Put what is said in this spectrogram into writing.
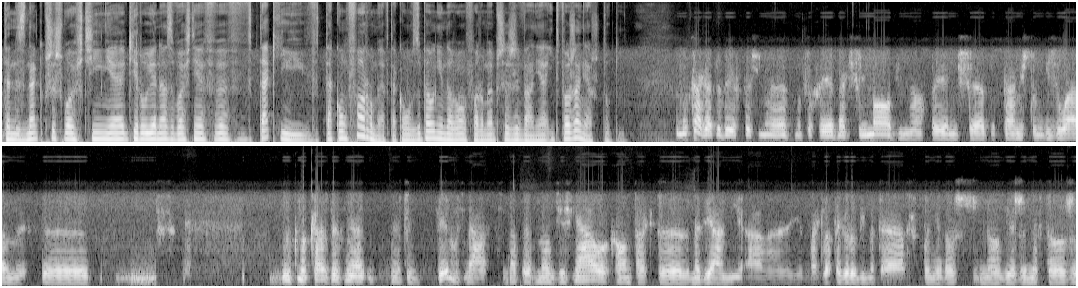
ten znak przyszłości nie kieruje nas właśnie w, w, taki, w taką formę, w taką zupełnie nową formę przeżywania i tworzenia sztuki. No tak, a wtedy jesteśmy no, trochę jednak filmowi, no, stajemy się podstawami sztuk wizualnych. Yy, no, każdy z nas, znaczy wielu z nas na pewno gdzieś miało kontakt e, z mediami, ale jednak dlatego robimy teatr, ponieważ no, wierzymy w to, że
